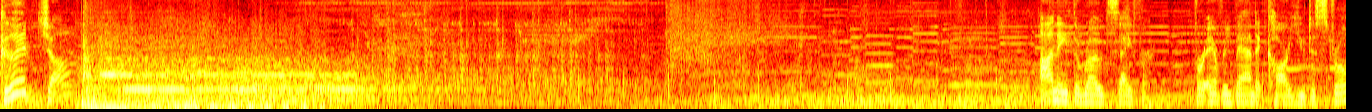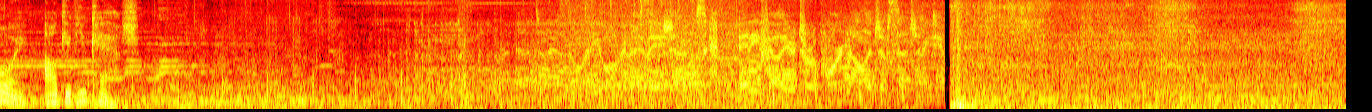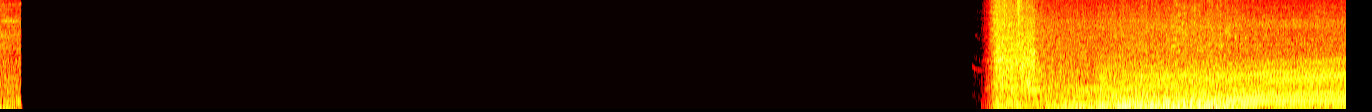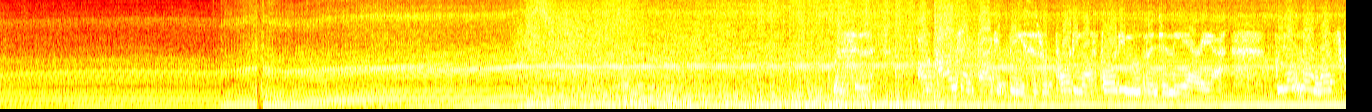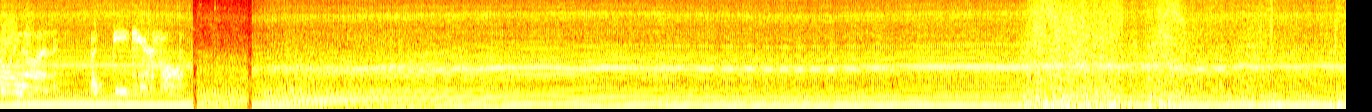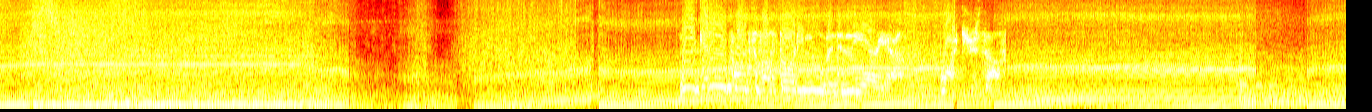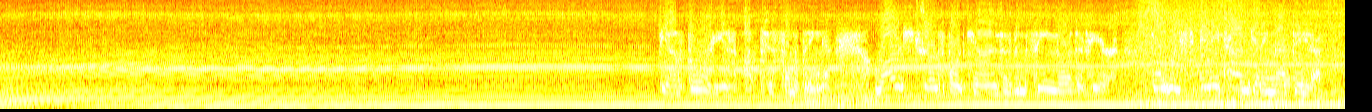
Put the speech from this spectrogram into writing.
Good job. I need the road safer. For every bandit car you destroy, I'll give you cash. Anti-authority organizations. Any failure to report knowledge of such activity. Listen, our contact back at base is reporting authority movement in the area. We don't know what's going on, but be careful. We're getting authority movement in the area. Watch yourself. The authority is up to something. Large transport carriers have been seen north of here. Don't waste any time getting that data.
